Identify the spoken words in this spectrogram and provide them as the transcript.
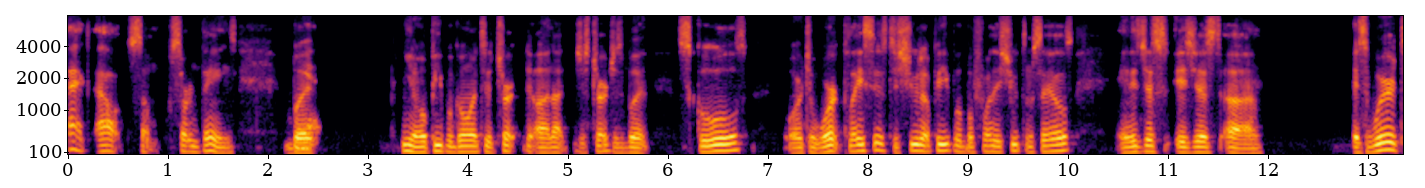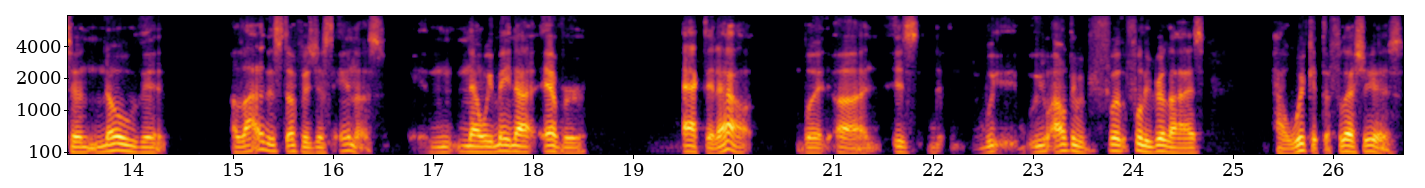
act out some certain things, but yeah. you know, people going to church, uh, not just churches, but schools or to workplaces to shoot up people before they shoot themselves, and it's just, it's just. uh it's weird to know that a lot of this stuff is just in us. Now we may not ever act it out, but uh, it's we, we I don't think we fully realize how wicked the flesh is.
